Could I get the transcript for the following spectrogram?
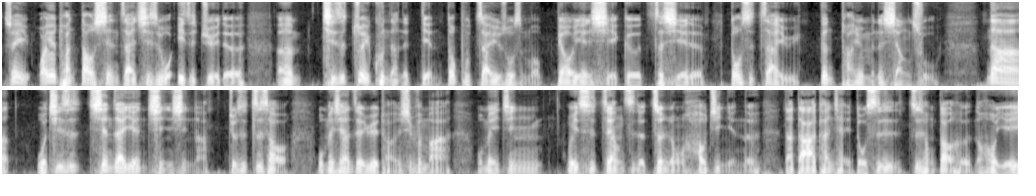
所以玩乐团到现在，其实我一直觉得，嗯、其实最困难的点都不在于说什么表演、写歌这些的，都是在于跟团员们的相处。那我其实现在也很庆幸啊，就是至少我们现在这个乐团兴奋马，我们已经维持这样子的阵容好几年了。那大家看起来都是志同道合，然后也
